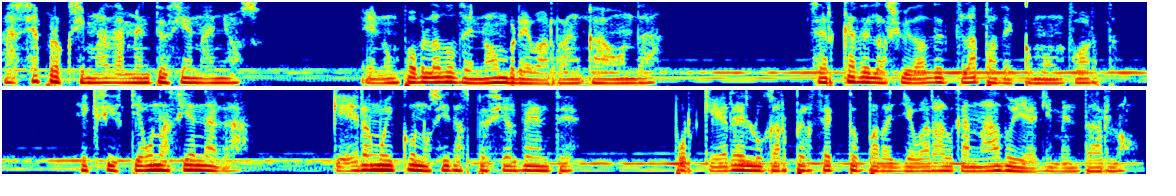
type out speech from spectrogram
Hace aproximadamente 100 años, en un poblado de nombre Barranca Honda, cerca de la ciudad de Tlapa de Comonfort, existía una ciénaga que era muy conocida especialmente porque era el lugar perfecto para llevar al ganado y alimentarlo.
